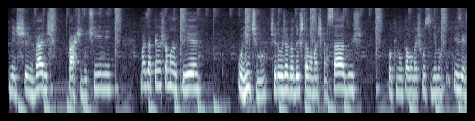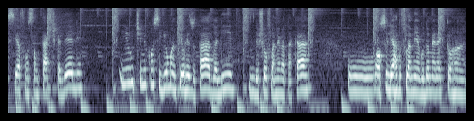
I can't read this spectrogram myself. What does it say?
mexeu em várias partes do time, mas apenas para manter o ritmo. Tirou os jogadores que estavam mais cansados ou que não estavam mais conseguindo exercer a função tática dele. E o time conseguiu manter o resultado ali, não deixou o Flamengo atacar. O auxiliar do Flamengo, Domenech Torran,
